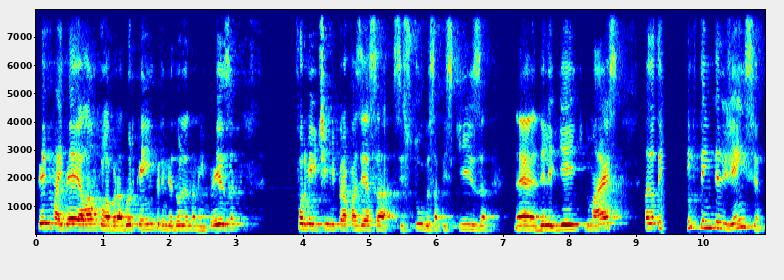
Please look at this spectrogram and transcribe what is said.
teve uma ideia lá, um colaborador que é empreendedor da minha empresa, formei time para fazer essa, esse estudo, essa pesquisa, né, deleguei e tudo mais, mas eu tenho que ter inteligência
